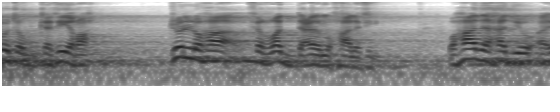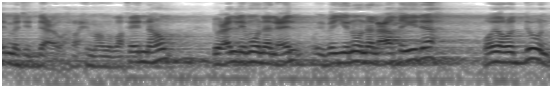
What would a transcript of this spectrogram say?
كتب كثيرة جلها في الرد على المخالفين. وهذا هدي أئمة الدعوة رحمهم الله فإنهم يعلمون العلم ويبينون العقيدة ويردون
